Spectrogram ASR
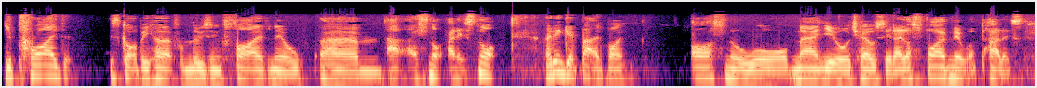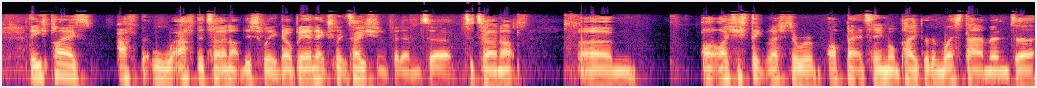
your pride has got to be hurt from losing five 0 um, It's not, and it's not. They didn't get battered by Arsenal or Man U or Chelsea. They lost 5 0 at Palace. These players have to, will have to turn up this week. There'll be an expectation for them to, to turn up. Um, I, I, just think Leicester are a better team on paper than West Ham, and uh,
